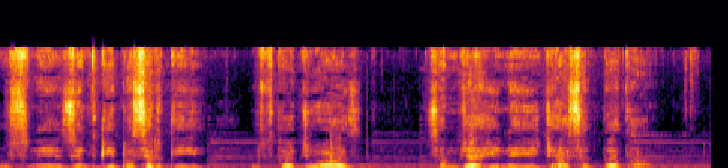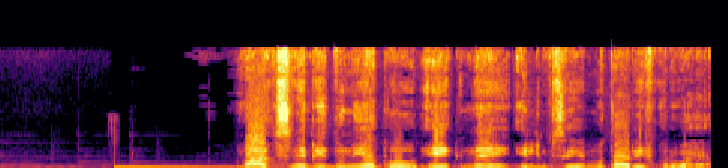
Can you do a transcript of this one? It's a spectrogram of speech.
اس نے زندگی بسر کی، اس کا جواز سمجھا ہی نہیں جا سکتا تھا۔ مارکس نے بھی دنیا کو ایک نئے علم سے متعارف کروایا۔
